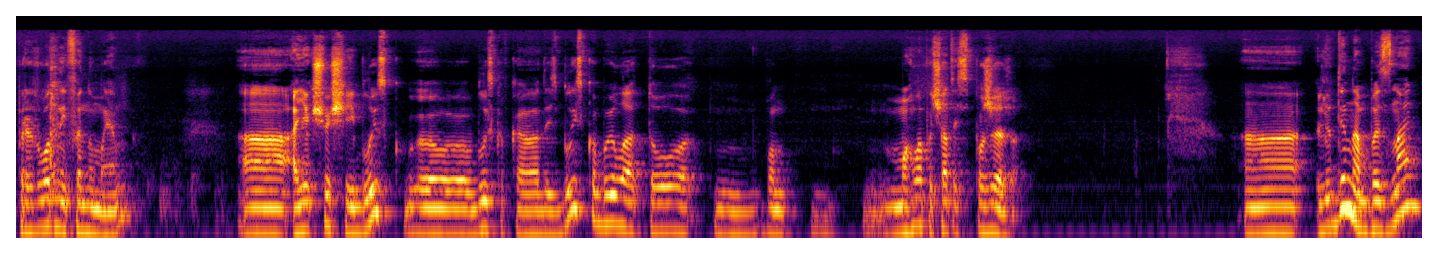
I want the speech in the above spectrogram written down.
природний феномен. А, якщо ще й е, блискавка десь близько била, то могла початись пожежа. Людина без знань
